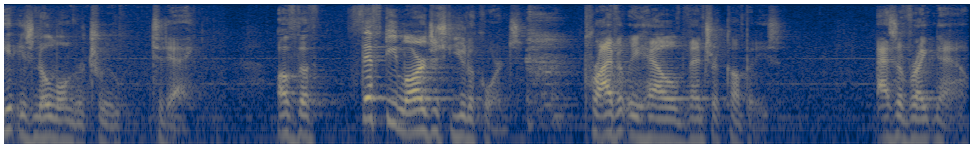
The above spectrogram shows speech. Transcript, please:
It is no longer true today. Of the 50 largest unicorns, privately held venture companies, as of right now,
